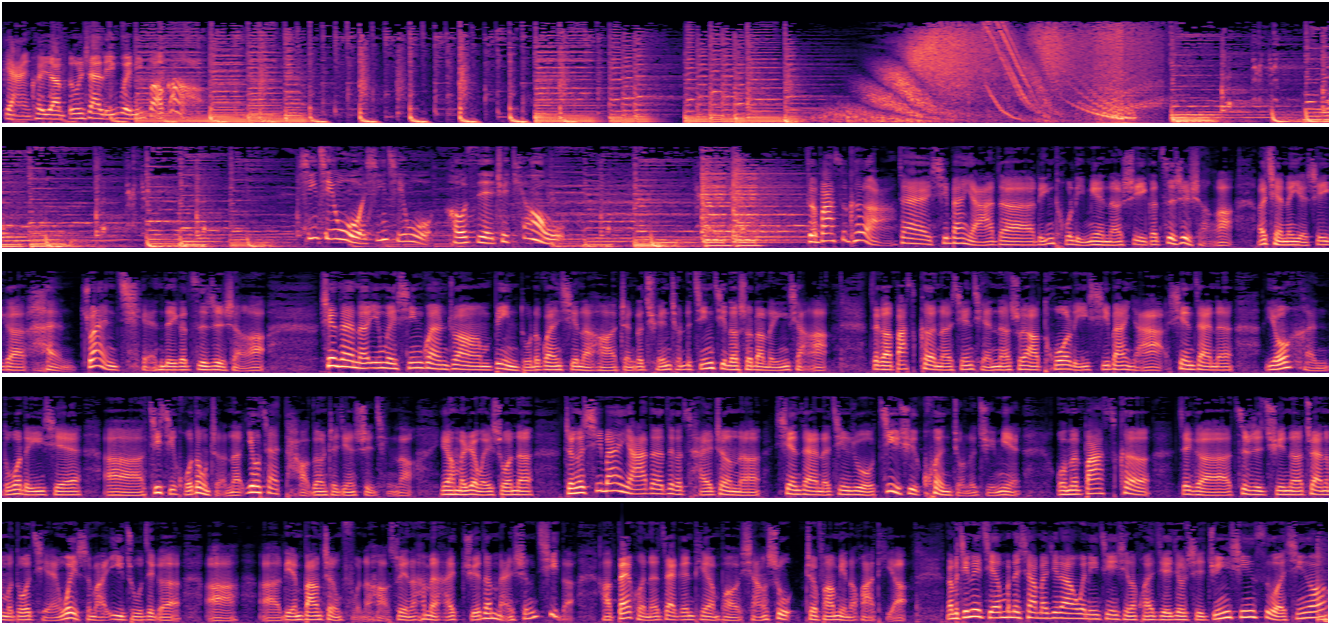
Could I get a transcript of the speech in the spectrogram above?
赶快让东山林为您报告。星期五，星期五，猴子去跳舞。这巴斯克啊，在西班牙的领土里面呢，是一个自治省啊，而且呢，也是一个很赚钱的一个自治省啊。现在呢，因为新冠状病毒的关系呢，哈，整个全球的经济都受到了影响啊。这个巴斯克呢，先前呢说要脱离西班牙，现在呢有很多的一些呃积极活动者呢又在讨论这件事情了，因为他们认为说呢，整个西班牙的这个财政呢，现在呢进入继续困窘的局面。我们巴斯克这个自治区呢赚那么多钱，为什么挹注这个啊啊联邦政府呢？哈，所以呢他们还觉得蛮生气的。好，待会儿呢再跟听众朋友详述这方面的话题啊。那么今天节目的下半阶段为您进行的环节就是“军心似我心”哦。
